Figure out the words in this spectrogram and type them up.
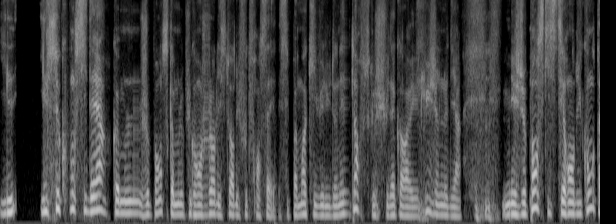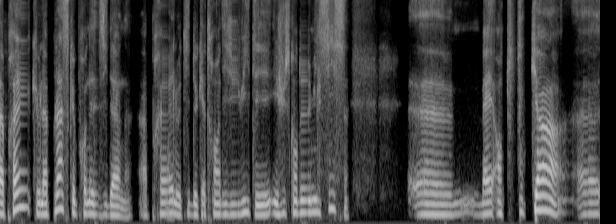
il, se considère comme, je pense, comme le plus grand joueur de l'histoire du foot français. C'est pas moi qui vais lui donner tort, parce que je suis d'accord avec lui, je viens de le dire. Mais je pense qu'il s'est rendu compte après que la place que prenait Zidane, après le titre de 98 et, jusqu'en 2006, euh, ben, en tout cas, euh,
